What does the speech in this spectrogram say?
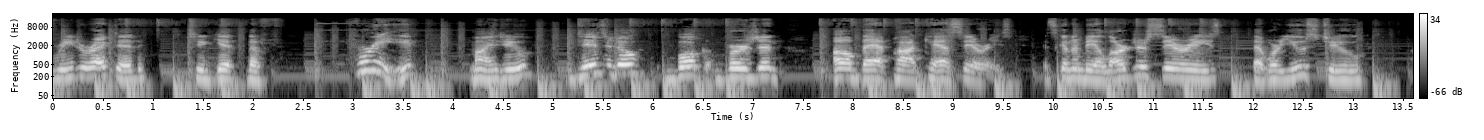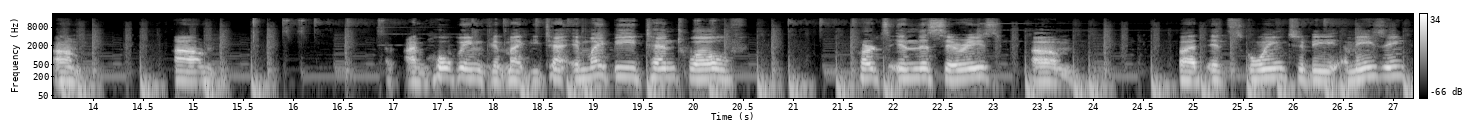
redirected to get the free, mind you, digital book version of that podcast series. It's going to be a larger series that we're used to. Um, um, I'm hoping it might be 10, it might be 10, 12 parts in this series. Um, but it's going to be amazing.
